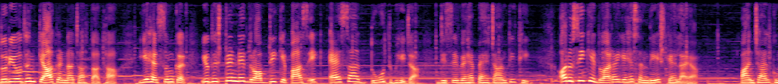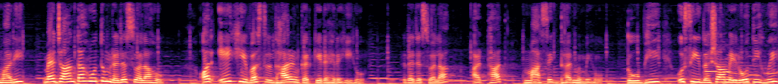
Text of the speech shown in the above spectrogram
दुर्योधन क्या करना चाहता था? यह सुनकर युधिष्ठिर ने द्रौपदी के पास एक ऐसा दूत भेजा, जिसे वह पहचानती थी, और उसी के द्वारा यह संदेश कहलाया। पांचाल कुमारी, मैं जानता हूँ तुम रजस्वला हो, और एक ही वस्त्र धारण करके रह रही हो। रजस्वला अर्थात मासिक धर्म में हो। तो भी उसी दशा में रोती हुई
